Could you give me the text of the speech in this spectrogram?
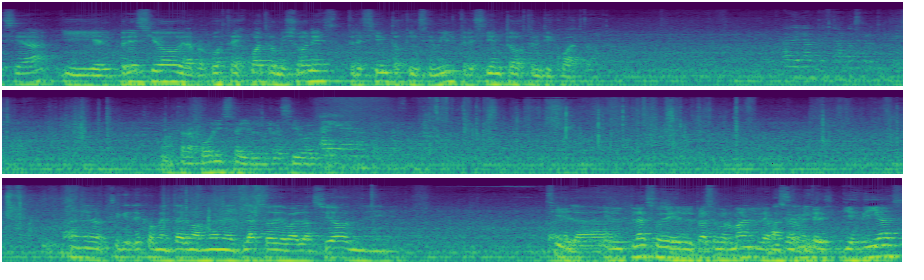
SA y el precio de la propuesta es 4.315.334. Adelante están los certificados. Bueno, está la póliza y el recibo de Ahí adelante Bueno, si querés comentar más o menos el plazo de evaluación y... Sí, el, para la- el plazo es el plazo normal de aproximadamente cerquita. 10 días.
